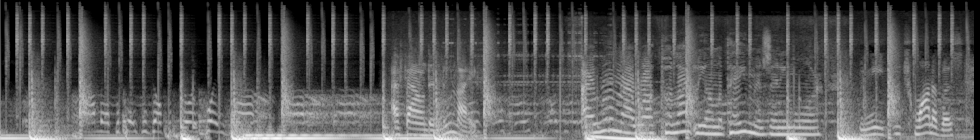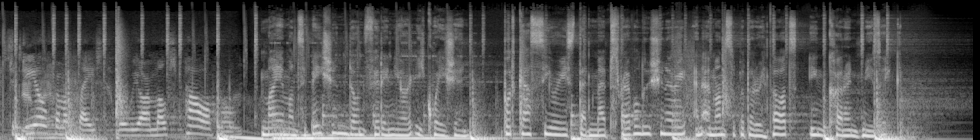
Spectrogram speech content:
I found a new life. I will not walk politely on the pavements anymore. We need each one of us to deal from a place where we are most powerful. My Emancipation Don't Fit in Your Equation. Podcast series that maps revolutionary and emancipatory thoughts in current music.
